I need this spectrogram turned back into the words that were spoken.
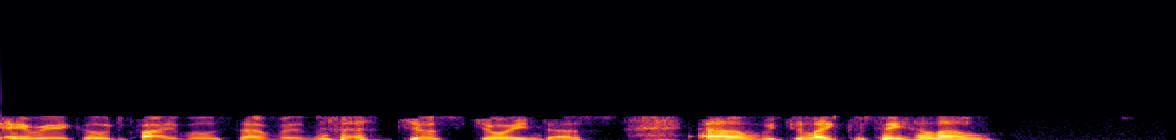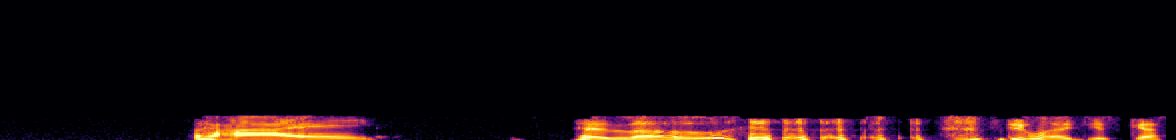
area code five oh seven just joined us. Uh, would you like to say hello? Hi. Hello. Do I just guess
